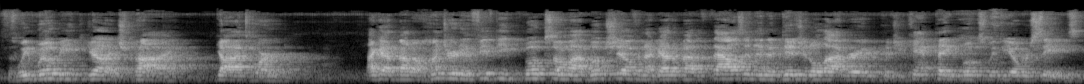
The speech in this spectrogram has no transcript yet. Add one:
Because we will be judged by God's Word. I got about 150 books on my bookshelf, and I got about a thousand in a digital library because you can't take books with you overseas.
